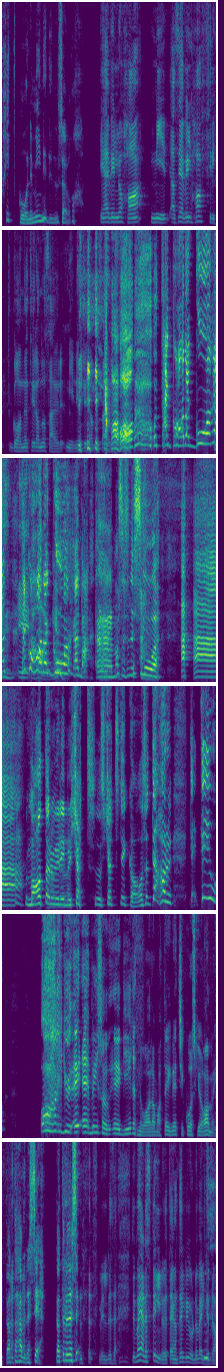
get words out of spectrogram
frittgående minidinosaurer? Jeg vil jo ha min, Altså, jeg vil ha frittgående tyrannosaur, Ja! Og tenk å ha den gården! Tenk å ha den gården! Bare, øh, masse sånne små Mater du dem med kjøtt? Kjøttstykker? Og så der har du Det, det er jo Å, herregud. Jeg, jeg blir så eh, giret nå, Adam, at jeg vet ikke hvor jeg skal gjøre av meg. Dette her vil jeg se. Dette vil jeg se. Dette vil du se. Du må gjerne spille ut en gang til. Du gjorde det veldig bra.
